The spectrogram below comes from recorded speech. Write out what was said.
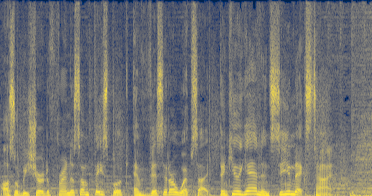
Also be sure to friend us on Facebook and visit our website. Thank you again and see you next time.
